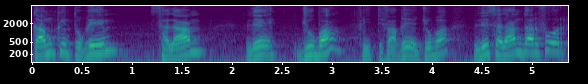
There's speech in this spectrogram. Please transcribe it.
كان ممكن تقيم سلام لجوبا في اتفاقية جوبا لسلام دارفور.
